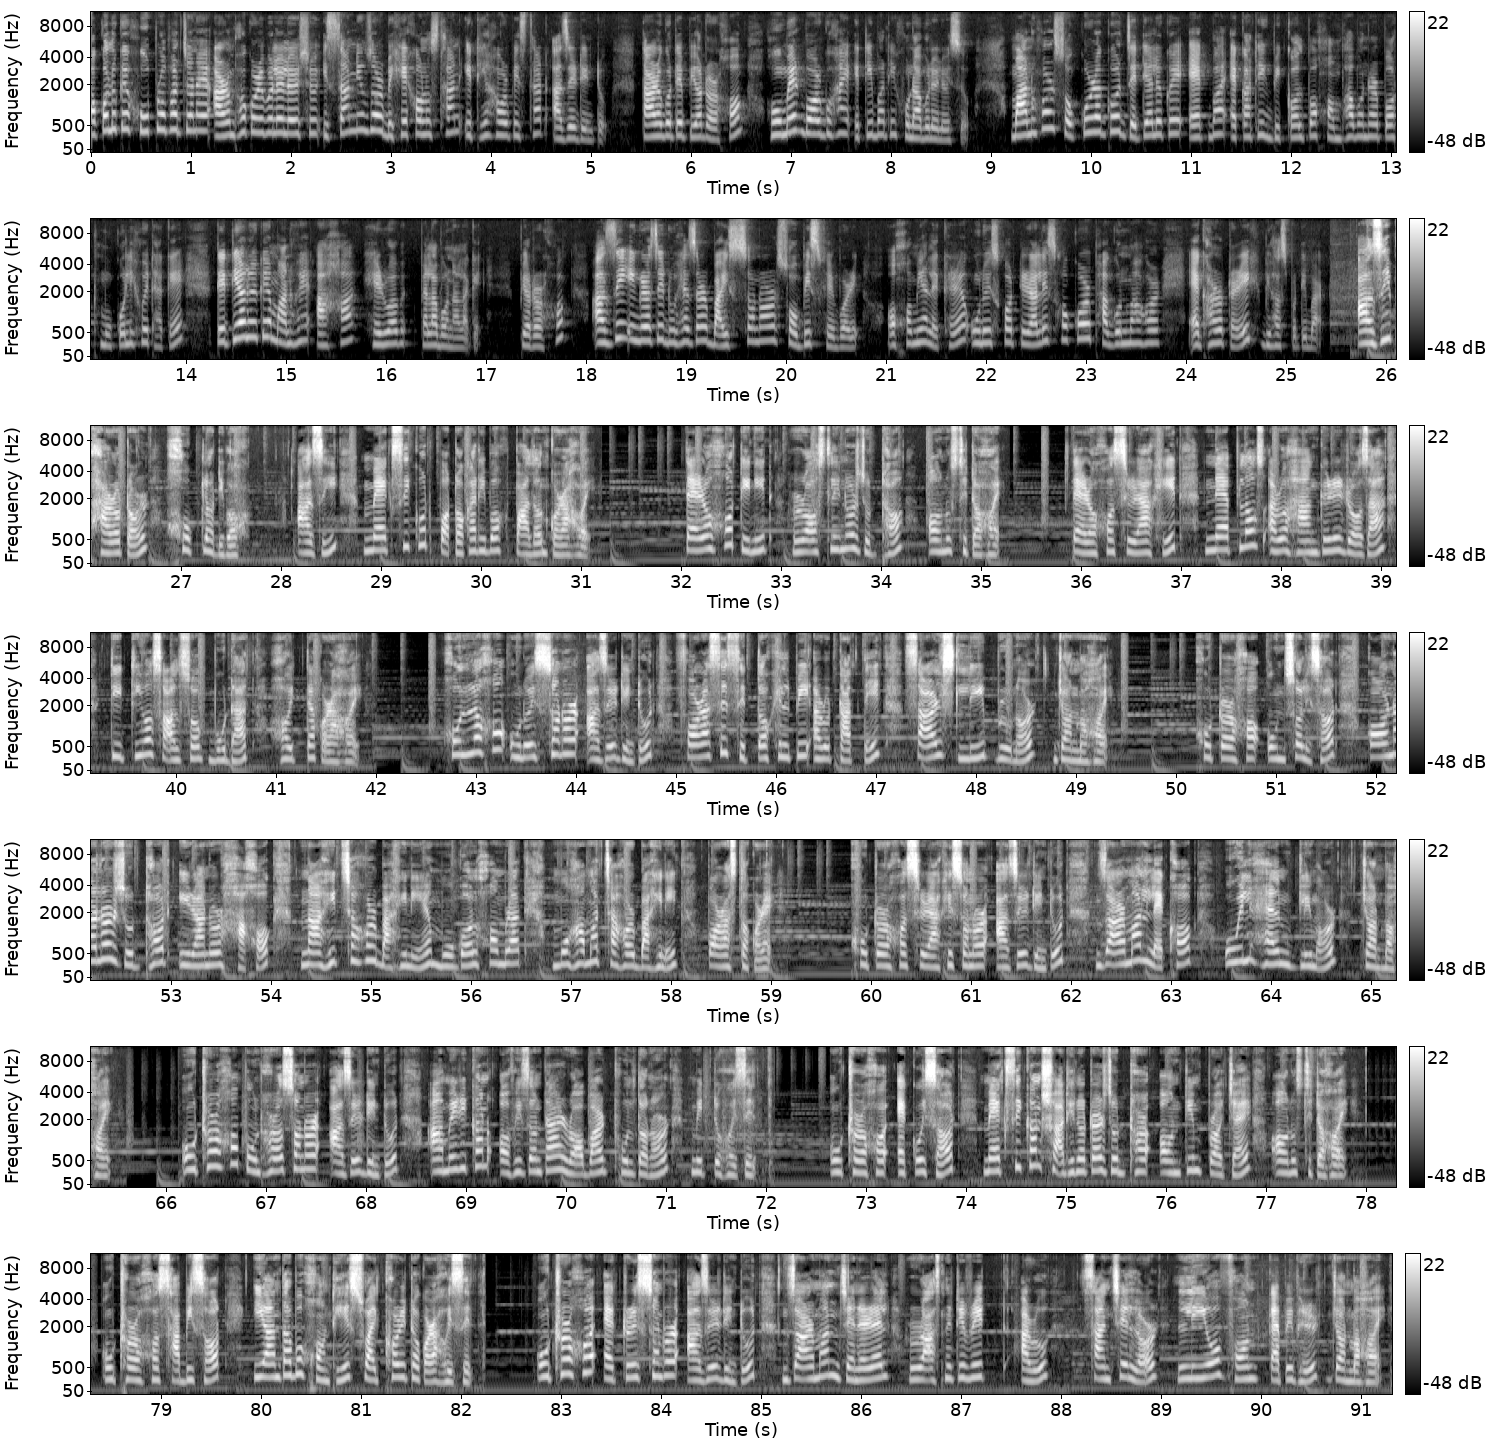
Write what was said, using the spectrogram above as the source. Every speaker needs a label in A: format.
A: সকলোকে সুপ্ৰভাত জনাই আৰম্ভ কৰিবলৈ লৈছোঁ ঈশান নিউজৰ বিশেষ অনুষ্ঠান ইতিহাসৰ পৃষ্ঠাত আজিৰ দিনটো। তাৰ আগতে প্ৰিয় দৰ্শক হোমেন বৰগোহাঁই এটিবাণী শুনাবলৈ লৈছোঁ। মানুহৰ চকুৰ আগত যেতিয়ালৈকে এক বা একাধিক বিকল্প সম্ভাৱনাৰ পথ মুকলি হৈ থাকে তেতিয়ালৈকে মানুহে আশা হেৰুৱা পেলাব নালাগে। প্ৰিয় দৰ্শক আজি ইংৰাজী দুহেজাৰ বাইছ চনৰ চৌবিছ ফেব্ৰুৱাৰী অসমীয়া লেখেৰে ঊনৈছশ তিৰাল্লিছ শকৰ ফাগুন মাহৰ এঘাৰ তাৰিখ বৃহস্পতিবাৰ। আজি ভাৰতৰ শুক্ল দিৱস। আজি মেক্সিকোত পতাকা দিৱস পালন কৰা হয়। তেৰশ তিনিত ৰছলিনৰ যুদ্ধ অনুষ্ঠিত হয়। তেৰশ চিৰাশীত নেপলছ আৰু হাংগেৰীৰ ৰজা তৃতীয় চাৰ্লছক বুদাত হত্যা কৰা হয়। ষোল্লশ ঊনৈছ চনৰ আজিৰ দিনটোত ফৰাচী চিত্ৰশিল্পী আৰু তাত্ত্বিক চাৰ্লছ লি ব্ৰুনৰ জন্ম হয়। সোতৰশ ঊনচল্লিছত কৰ্ণালৰ যুদ্ধত ইৰাণৰ শাসক নাহিদ শ্বাহৰ বাহিনীয়ে মোগল সম্ৰাট মোহাম্মদ শ্বাহৰ বাহিনীক পৰাস্ত কৰে। সোতৰশ চিৰাশী চনৰ আজিৰ দিনটোত জাৰ্মান লেখক উইল হেলম গ্লিমৰ জন্ম হয়। ওঠৰশ পোন্ধৰ চনৰ আজিৰ দিনটোত আমেৰিকান অভিযন্তা ৰবাৰ্ট ফুলটনৰ মৃত্যু হৈছিল। ওঠৰশ একৈছত মেক্সিকান স্বাধীনতাৰ যুদ্ধৰ অন্তিম পৰ্যায় অনুষ্ঠিত হয়। ওঠৰশ ছাব্বিছত ইয়াণ্ডাবু সন্ধি স্বাক্ষৰিত কৰা হৈছিল। ওঠৰশ একত্ৰিছ চনৰ আজিৰ দিনটোত জাৰ্মান জেনেৰেল ৰাজনীতিবিদ আৰু চাঞ্চেলৰ লিঅ' ভন কেপিভিৰ জন্ম হয়।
